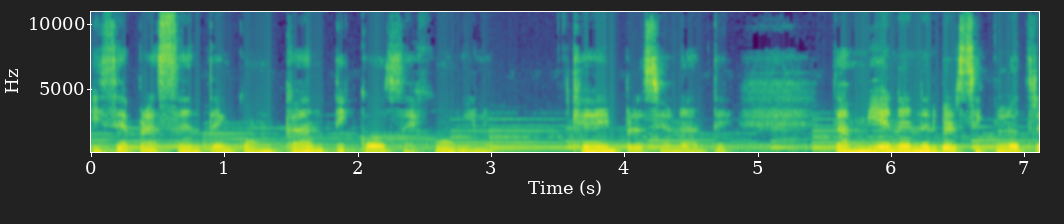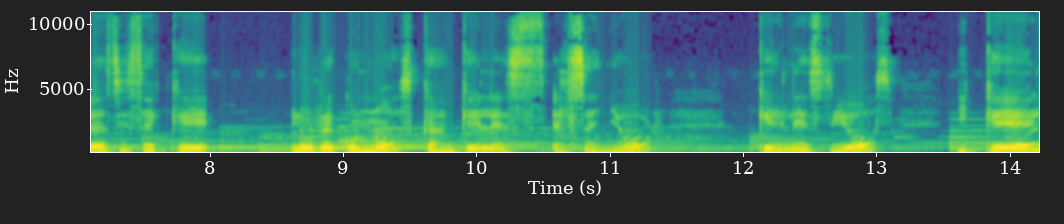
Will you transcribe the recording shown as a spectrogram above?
y se presenten con cánticos de júbilo. Qué impresionante. También en el versículo 3 dice que lo reconozcan que Él es el Señor, que Él es Dios y que Él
